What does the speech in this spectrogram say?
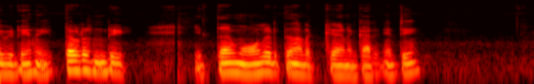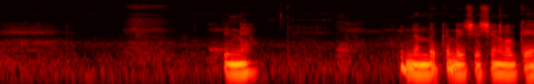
എവിടെയാണ്? ഇത്ത അവിടെ ഉണ്ട് ഇത്ത മോളെടുത്ത് നടക്കുകയാണ്. കരഞ്ഞിട്ട് പിന്നെ പിന്നെ എന്തൊക്കെയുണ്ട് വിശേഷങ്ങളൊക്കെ?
